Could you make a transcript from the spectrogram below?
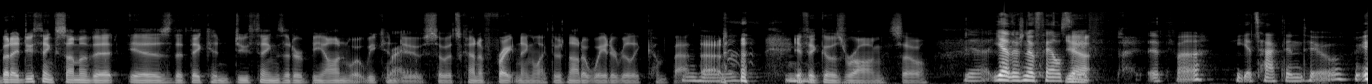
But I do think some of it is that they can do things that are beyond what we can Right. do. So it's kind of frightening. Like there's not a way to really combat that Mm-hmm. if it goes wrong. So Yeah, yeah. There's no fail safe Yeah. if uh, he gets hacked into.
